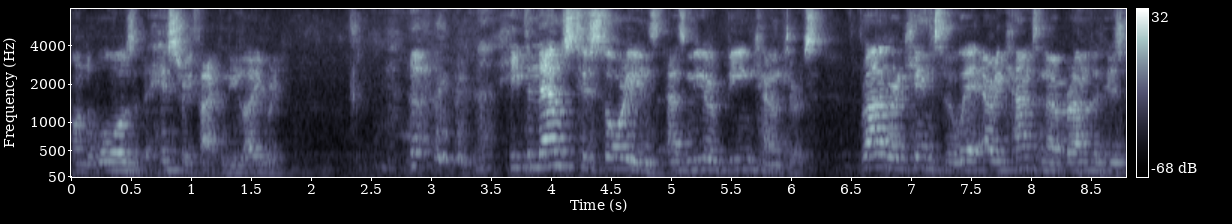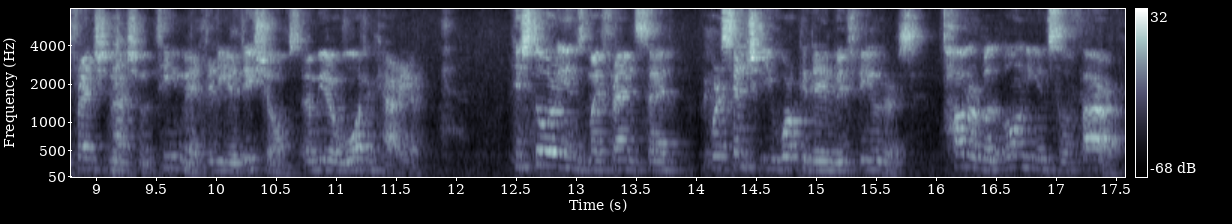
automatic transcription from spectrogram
on the walls of the history faculty library. he denounced historians as mere bean counters, rather akin to the way Eric Cantona branded his French national teammate Didier Deschamps a mere water carrier. Historians, my friend said, were essentially workaday midfielders, tolerable only insofar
